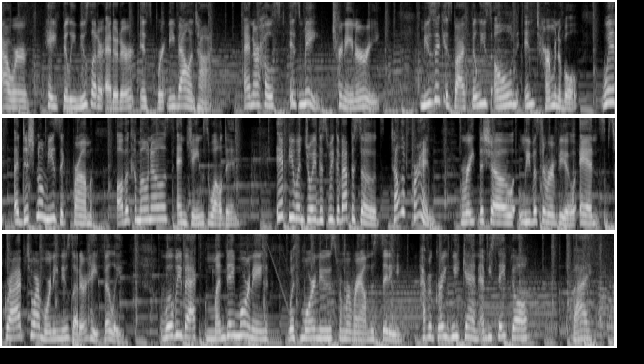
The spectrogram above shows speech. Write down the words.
Our Hey Philly newsletter editor is Brittany Valentine. And our host is me, Trenae Nuri. Music is by Philly's own Interminable, with additional music from All the Kimonos and James Weldon. If you enjoyed this week of episodes, tell a friend, rate the show, leave us a review, and subscribe to our morning newsletter, Hey Philly. We'll be back Monday morning with more news from around the city. Have a great weekend and be safe, y'all. Bye.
